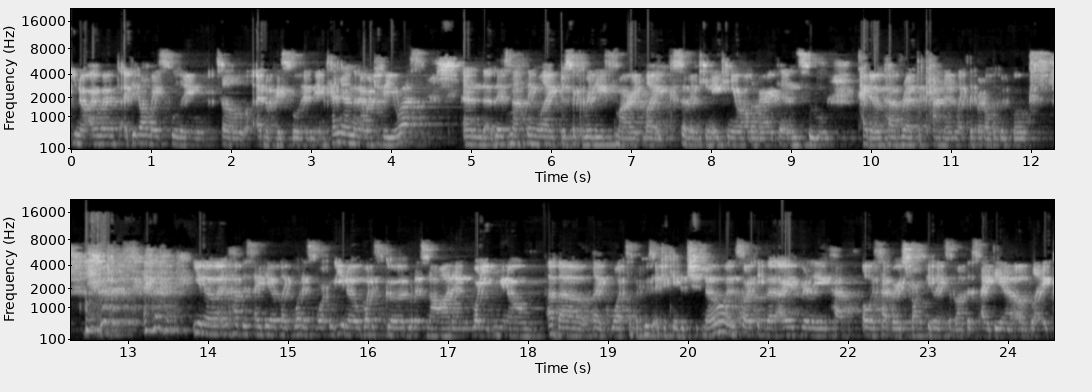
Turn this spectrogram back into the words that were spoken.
you know, I went, I did all my schooling till end of high school in, in Kenya, and then I went to the U.S. And there's nothing like just like really smart, like 17, 18 year old Americans who kind of have read the canon, like they've read all the good books, you know, and have this idea of like what is what, you know, what is good, what is not, and what you know about like what somebody who's educated should know. And so I think that I really have always had very strong feelings about this idea of like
